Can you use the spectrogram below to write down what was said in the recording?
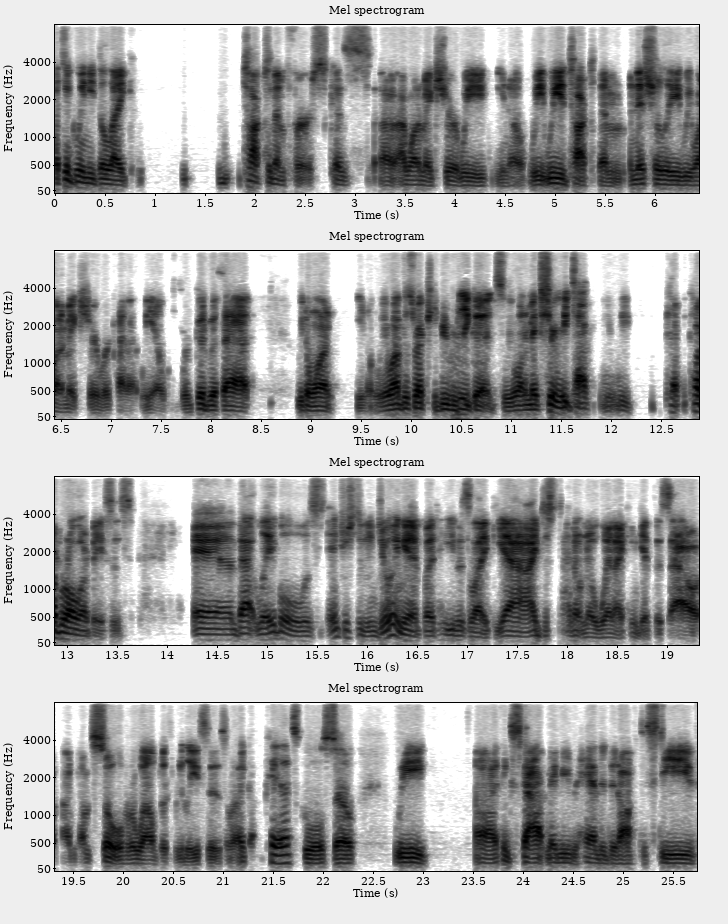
I think we need to like talk to them first because uh, I want to make sure we, you know, we we talked to them initially. We want to make sure we're kind of, you know, we're good with that. We don't want, you know, we want this record to be really good, so we want to make sure we talk, we cover all our bases. And that label was interested in doing it, but he was like, "Yeah, I just I don't know when I can get this out. I'm, I'm so overwhelmed with releases." I'm like, "Okay, that's cool." So we, uh, I think Scott maybe handed it off to Steve,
